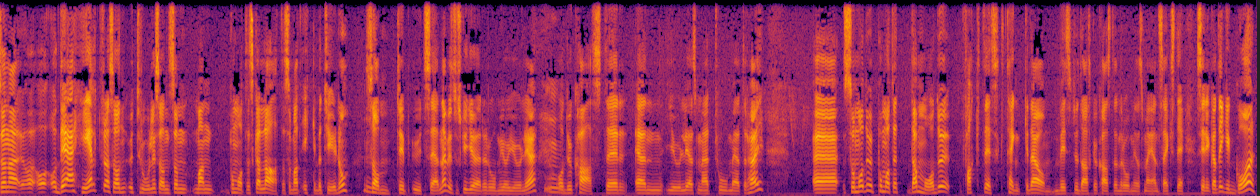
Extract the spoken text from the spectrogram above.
Sånn, og, og, det er helt fra sånn utrolig sånn som man på en måte skal late som at ikke betyr noe, som typ utseende. Hvis du skulle gjøre Romeo og Julie, og du caster en Julie som er to meter høy, eh, så må du på en måte Da må du faktisk tenke deg om hvis du da skal kaste en Romeo som er 1,60. Sier ikke at det ikke går,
